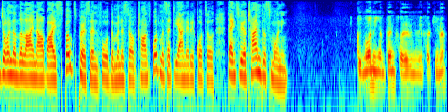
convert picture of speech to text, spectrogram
Joined on the line now by spokesperson for the Minister of Transport, Mr. Tinyani Rikhotso. Thanks for your time this morning. Good morning and thanks for having me, Sakina.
